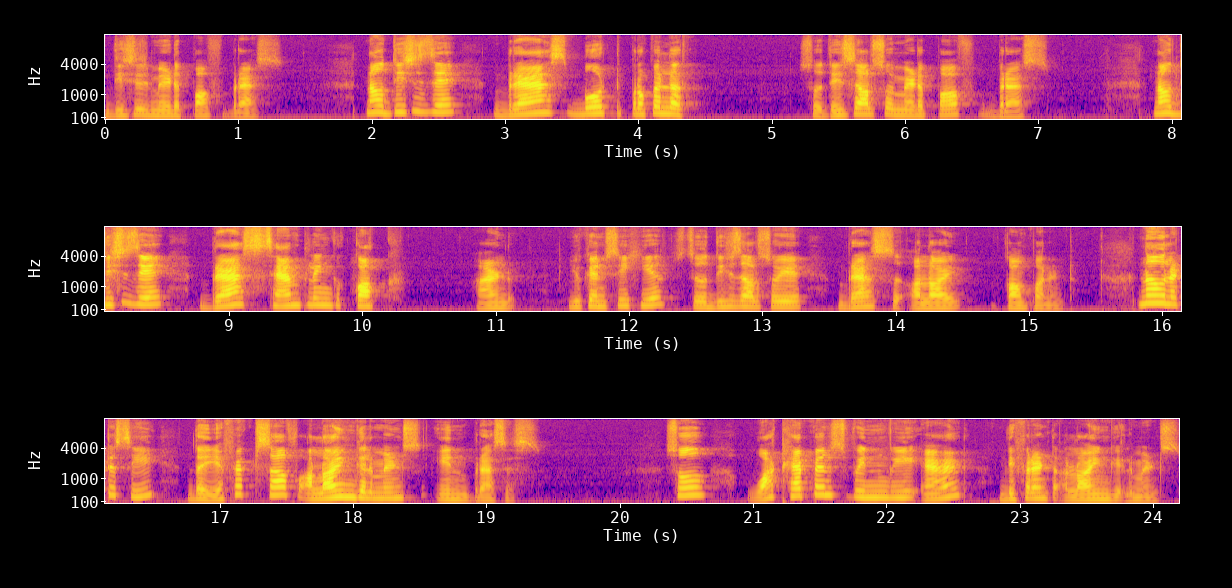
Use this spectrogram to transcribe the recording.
this is made up of brass. Now, this is a brass boat propeller. So, this is also made up of brass. Now, this is a brass sampling cock and you can see here. So, this is also a brass alloy component. Now, let us see the effects of alloying elements in brasses. So, what happens when we add different alloying elements?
